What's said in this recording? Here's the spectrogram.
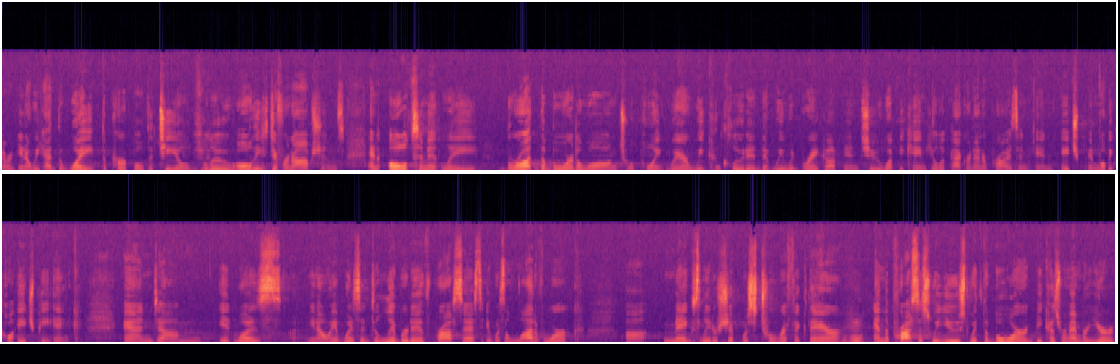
our, you know, we had the white, the purple, the teal, the blue, all these different options. And ultimately, brought the board along to a point where we concluded that we would break up into what became Hewlett Packard Enterprise and, and, H, and what we call HP Inc. And um, it was, you know, it was a deliberative process. It was a lot of work. Uh, Meg's leadership was terrific there, mm-hmm. and the process we used with the board, because remember, you're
